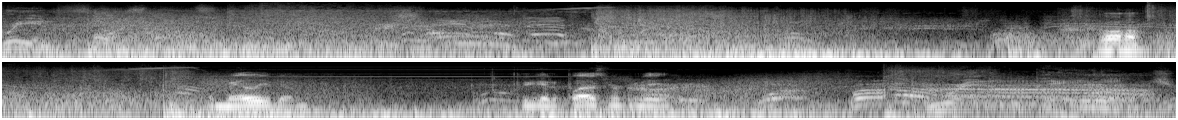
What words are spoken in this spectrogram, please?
Reinforcements. Oh, I meleeed him. We get a plasma grenade. Rampage.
